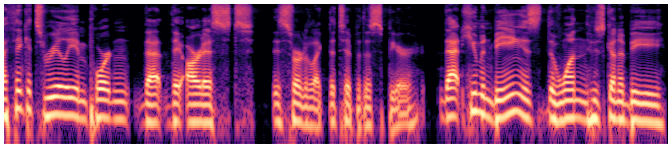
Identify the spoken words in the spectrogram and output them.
I think it's really important that the artist is sort of like the tip of the spear. That human being is the one who's going to be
